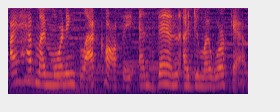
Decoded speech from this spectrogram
I have my morning black coffee and then I do my workout.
